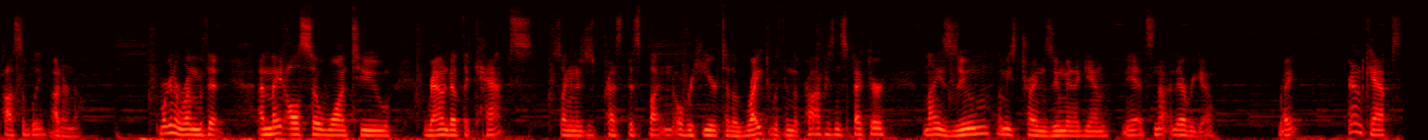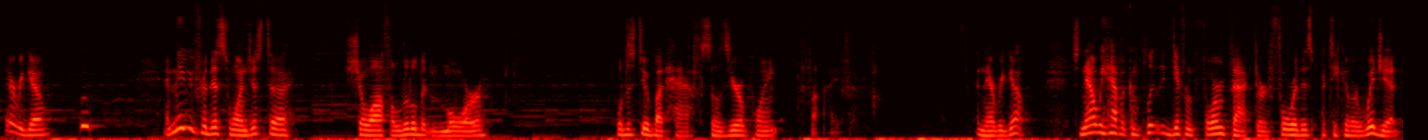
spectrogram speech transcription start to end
possibly, I don't know. We're gonna run with it. I might also want to round out the caps. So I'm gonna just press this button over here to the right within the properties inspector. My zoom, let me try and zoom in again. Yeah, it's not, there we go. Right? Round caps, there we go. Boop. And maybe for this one, just to show off a little bit more, we'll just do about half, so 0.5. And there we go. So now we have a completely different form factor for this particular widget.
